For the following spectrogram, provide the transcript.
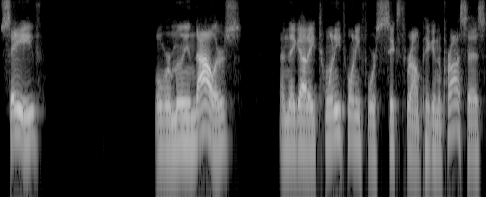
save over a million dollars. And they got a 2024 sixth round pick in the process.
